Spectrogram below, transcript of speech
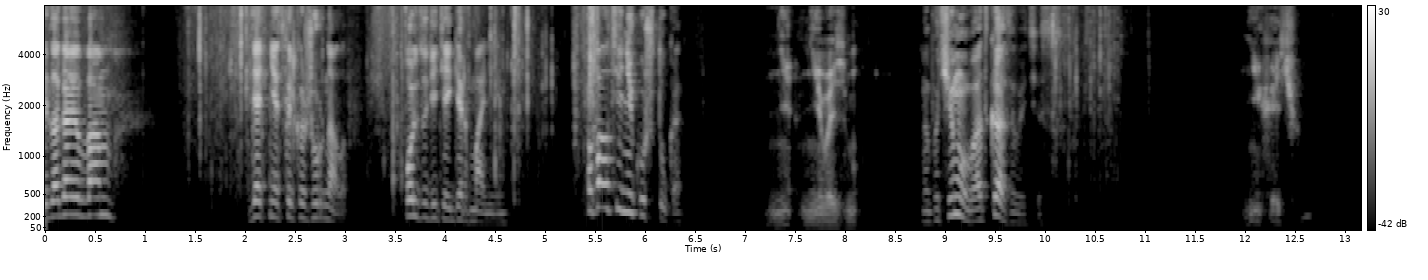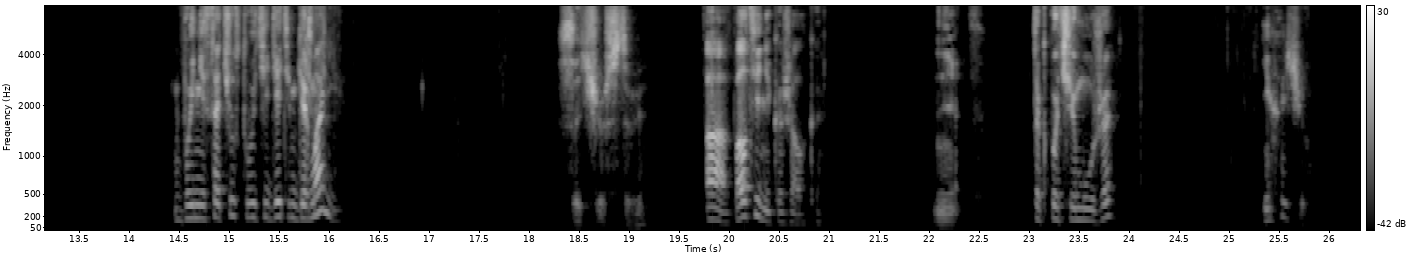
Предлагаю вам взять несколько журналов в пользу детей Германии. По полтиннику штука. Не, не возьму. Но почему вы отказываетесь? Не хочу. Вы не сочувствуете детям Германии? Сочувствую. А, полтинника жалко. Нет, Так почему же? не хочу.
